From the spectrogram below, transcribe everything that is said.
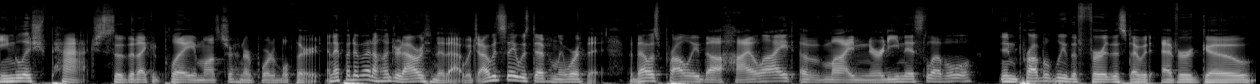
English patch so that I could play Monster Hunter Portable Third. And I put about 100 hours into that, which I would say was definitely worth it. But that was probably the highlight of my nerdiness level and probably the furthest I would ever go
